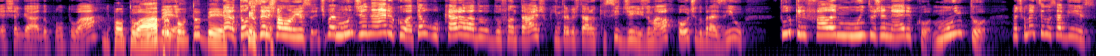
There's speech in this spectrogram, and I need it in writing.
quer chegar do ponto A Do pro ponto A B. pro ponto B. Cara, todos eles falam isso. Tipo, é muito genérico. Até o cara lá do, do Fantástico, que entrevistaram, que se diz o maior coach do Brasil, tudo que ele fala é muito genérico. Muito. Mas como é que você consegue isso?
